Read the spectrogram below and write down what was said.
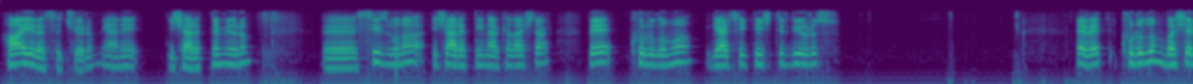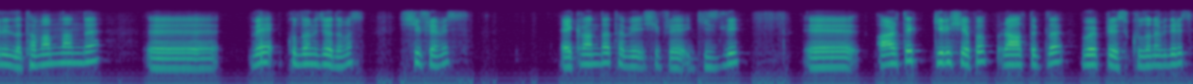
hayır'a seçiyorum. Yani işaretlemiyorum. E, siz bunu işaretleyin arkadaşlar ve kurulumu gerçekleştir diyoruz. Evet, kurulum başarıyla tamamlandı. Ee, ve kullanıcı adımız, şifremiz. Ekranda tabi şifre gizli. Ee, artık giriş yapıp rahatlıkla WordPress kullanabiliriz.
